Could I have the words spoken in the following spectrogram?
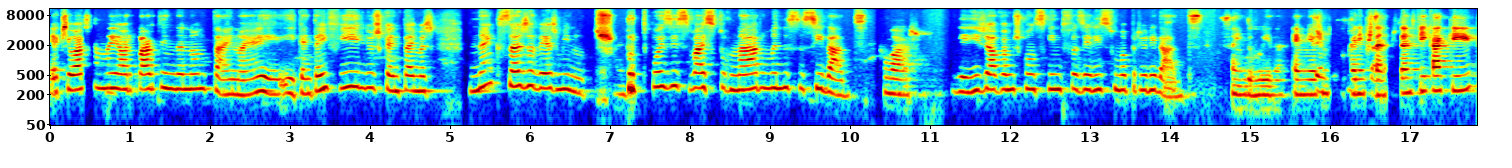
é que eu acho que a maior parte ainda não tem, não é? E, e, quem tem filhos, quem tem, mas nem que seja 10 minutos, porque depois isso vai se tornar uma necessidade. Claro. E aí já vamos conseguindo fazer isso uma prioridade. Sem dúvida, é mesmo é super importante. Portanto, fica aqui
